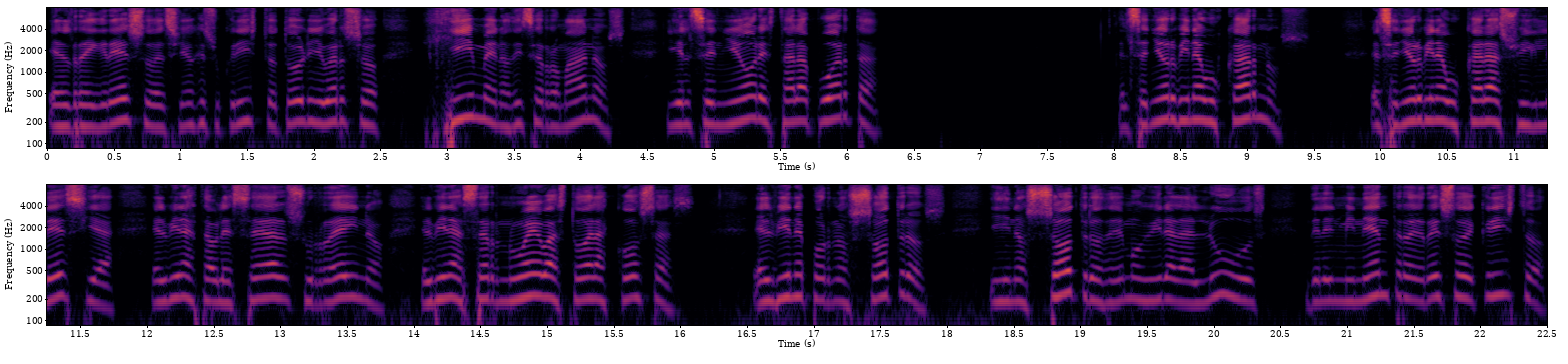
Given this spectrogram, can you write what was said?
el regreso del Señor Jesucristo. Todo el universo gime, nos dice Romanos, y el Señor está a la puerta. El Señor viene a buscarnos. El Señor viene a buscar a su iglesia. Él viene a establecer su reino. Él viene a hacer nuevas todas las cosas. Él viene por nosotros. Y nosotros debemos vivir a la luz del inminente regreso de Cristo.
